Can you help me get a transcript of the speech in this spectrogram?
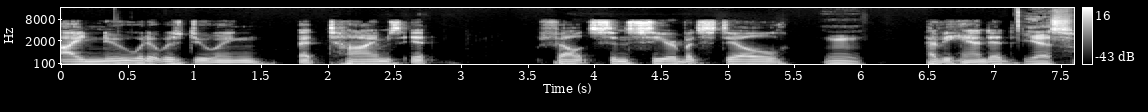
I knew what it was doing. At times, it felt sincere, but still Mm. heavy-handed. Yes.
